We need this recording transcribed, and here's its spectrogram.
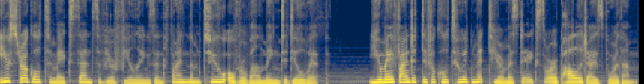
you struggle to make sense of your feelings and find them too overwhelming to deal with. You may find it difficult to admit to your mistakes or apologize for them.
